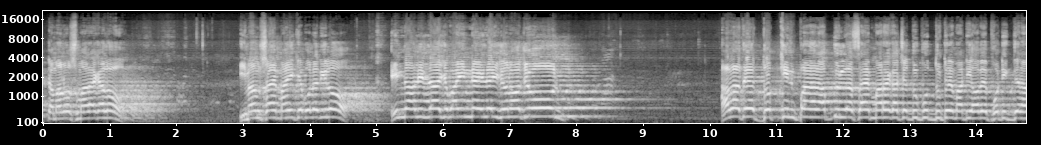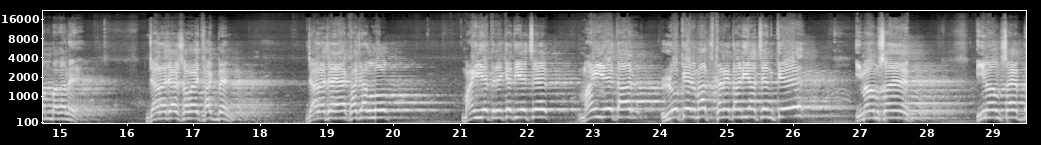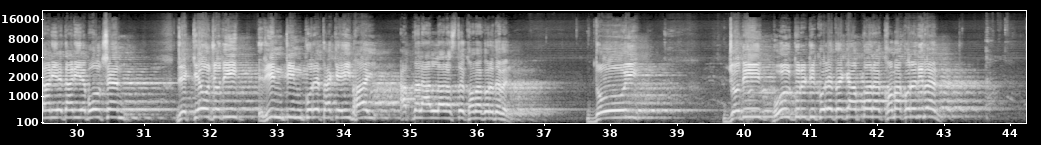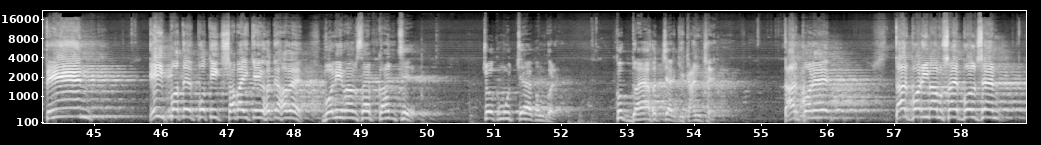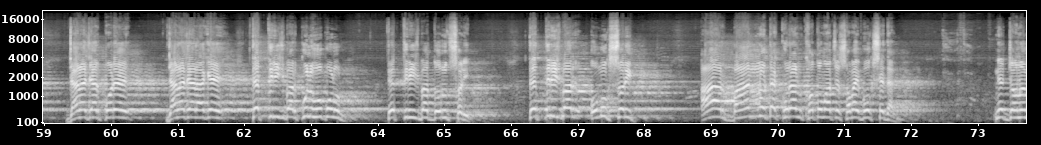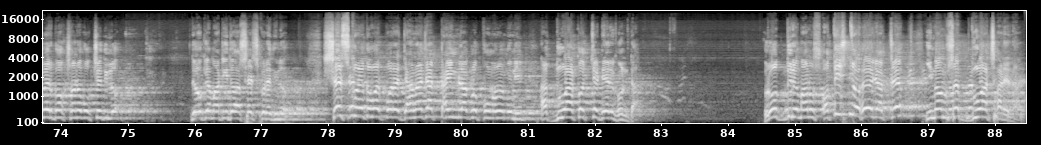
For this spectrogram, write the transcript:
একটা মানুষ মারা গেল। ইমাম সাহেব মাইকে বলে দিল আমাদের দক্ষিণ পাড়ার আব্দুল্লাহ সাহেব মারা গেছে, দুপুর দুটোয় মাটি হবে ফটিকদের আমবাগানে জানা যায় সবাই থাকবেন। জানা যায় এক হাজার লোক মাইয়েত রেখে দিয়েছে। মাইয়েত আর লোকের মাঝখানে দাঁড়িয়ে আছেন কে? ইমাম সাহেব। ইমাম সাহেব দাঁড়িয়ে দাঁড়িয়ে বলছেন যে কেউ যদি ঋণ টিন করে থাকে এই ভাই, আপনারা আল্লাহ রাস্তায় ক্ষমা করে দেবেন। দুই, যদি ভুল ত্রুটি করে থাকে আপনারা ক্ষমা করে দিবেন। তিন, এই পথের প্রতীক সবাইকেই হতে হবে। বলি ইমাম সাহেব কাঁদছে, চোখ মুচ্ছে এরকম করে। খুব দয়া হচ্ছে আর কি, কাঁদছে। তারপরে তারপর ইমাম সাহেব বলছেন, জানাজার পরে, জানাজার আগে তেত্রিশ বার কুলহু পড়ুন, তেত্রিশ বার দরুদ শরীফ, তেত্রিশ বার অমুক শরীফ, আর বাহান্নটা কোরআন খতম আছে, সবাই বকসে দেন। জনমের বক্সানো বকসে দিল। ওকে মাটি দেওয়া শেষ করে দিল। শেষ করে দেওয়ার পরে জানাজার টাইম লাগল পনেরো মিনিট, আর দুয়া করছে দেড় ঘণ্টা। রোদ্দুরে মানুষ অতিষ্ঠ হয়ে যাচ্ছে, ইমাম সাহেব দুয়া ছাড়ে না।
